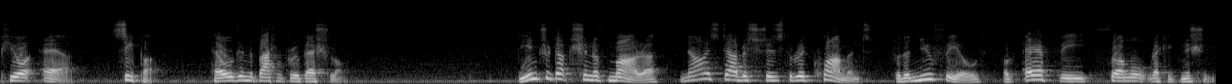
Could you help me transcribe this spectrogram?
Pure Air, CEPA, held in the battle group echelon. The introduction of MIRA now establishes the requirement for the new field of AFV thermal recognition.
